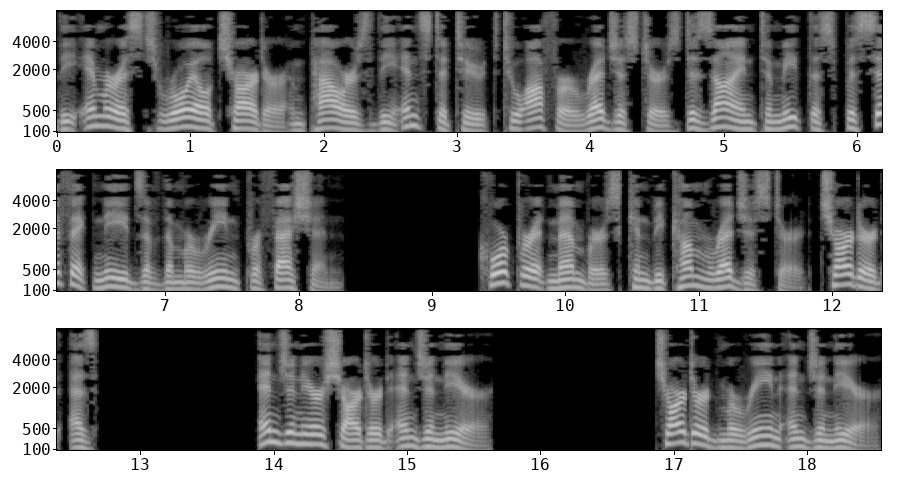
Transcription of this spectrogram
the IMarEST's Royal Charter empowers the Institute to offer registers designed to meet the specific needs of the marine profession. Corporate members can become registered chartered as Engineer Chartered Engineer Chartered Marine Engineer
